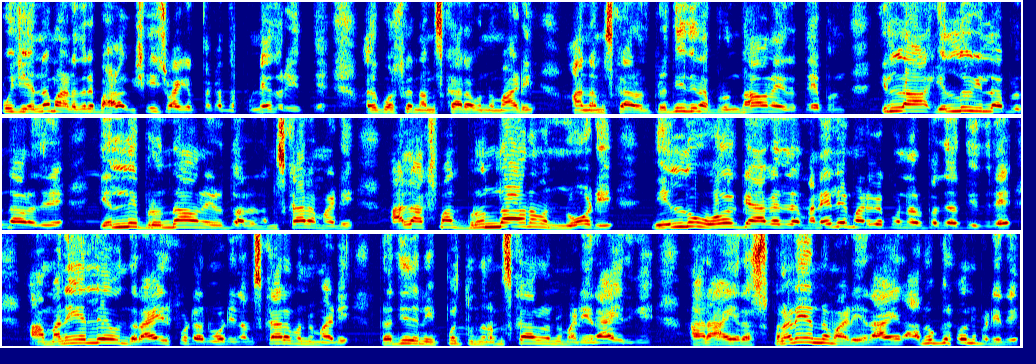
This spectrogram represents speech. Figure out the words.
ಪೂಜೆಯನ್ನು ಮಾಡಿದ್ರೆ ಬಹಳ ವಿಶೇಷವಾಗಿರ್ತಕ್ಕಂಥ ಪುಣ್ಯ ದೊರೆಯುತ್ತೆ. ಅದಕ್ಕೋಸ್ಕರ ನಮಸ್ಕಾರವನ್ನು ಮಾಡಿ ಆ ನಮಸ್ಕಾರ ಪ್ರತಿದಿನ ಬೃಂದಾವನ ಇರುತ್ತೆ. ಇಲ್ಲ, ಎಲ್ಲೂ ಇಲ್ಲ ಬೃಂದಾವನ ಇದ್ರೆ ಎಲ್ಲಿ ಬೃಂದಾವನ ಇರುತ್ತೋ ಅಲ್ಲಿ ನಮಸ್ಕಾರ ಮಾಡಿ, ಅಲ್ಲಿ ಅಕಸ್ಮಾತ್ ಬೃಂದಾವನವನ್ನು ನೋಡಿ, ಎಲ್ಲೂ ಹೋಗೋಕ್ಕೆ ಆಗೋದಿಲ್ಲ ಮನೆಯಲ್ಲೇ ಮಾಡಬೇಕು ಅನ್ನೋ ಪದ್ಧತಿ ಇದ್ರೆ ಆ ಮನೆಯಲ್ಲೇ ಒಂದು ರಾಯರ ಫೋಟೋ ನೋಡಿ ನಮಸ್ಕಾರವನ್ನು ಮಾಡಿ, ಪ್ರತಿದಿನ ಇಪ್ಪತ್ತೊಂದು ನಮಸ್ಕಾರವನ್ನು ಮಾಡಿ ರಾಯರಿಗೆ, ಆ ರಾಯರ ಸ್ಮರಣೆಯನ್ನು ಮಾಡಿ, ರಾಯರ ಅನುಗ್ರಹವನ್ನು ಪಡೆಯಿರಿ.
